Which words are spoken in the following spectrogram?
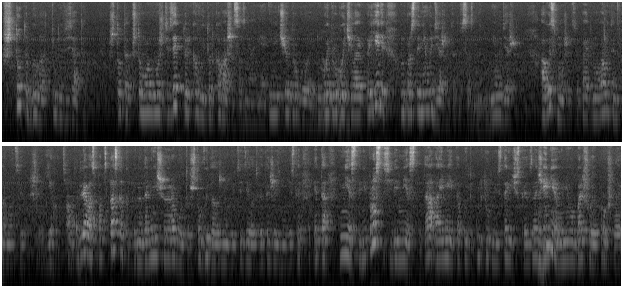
что-то было оттуда взято. Что-то, что вы можете взять только вы, только ваше сознание и ничего другое. Любой Ага. другой человек приедет, он просто не удержит это в сознании, не удержит. А вы сможете, поэтому вам эта информация пришла, ехать. Для вас подсказка как бы на дальнейшую работу, что вы должны будете делать в этой жизни. Если это место не просто себе место, да, а имеет какое-то культурно-историческое значение, у него большое прошлое,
